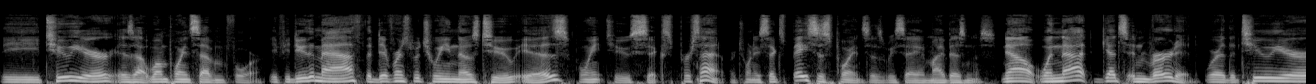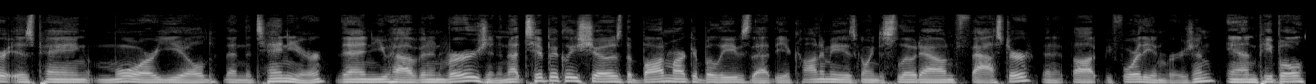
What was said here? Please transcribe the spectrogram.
The 2-year is at 1.74. If you do the math, the difference between those two is 0.26% or 26 basis points as we say in my business. Now, when that gets inverted where the 2-year is paying more yield than the 10-year, then you have an inversion and that typically shows the bond market believes that that the economy is going to slow down faster than it thought before the inversion. And people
